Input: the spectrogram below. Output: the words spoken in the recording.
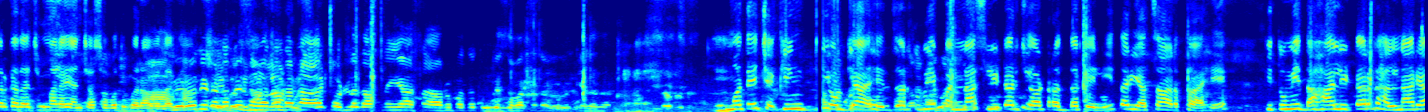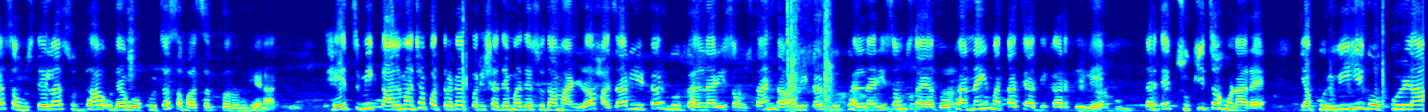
तर कदाचित मला यांच्यासोबत उभं राहावं लागेल. विरोधी गटातील सभासदांना आज सोडलं जात नाही असा आरोप आता तुमच्या सभासदांकडून केला जातो मग ते चेकिंग योग्य आहे जर तुम्ही पन्नास लिटरची अट रद्द केली तर याचा अर्थ आहे की तुम्ही दहा लिटर घालणाऱ्या संस्थेला सुद्धा उद्या गोकुळचं सभासद करून घेणार. हेच मी काल माझ्या पत्रकार परिषदेमध्ये सुद्धा मांडलं. हजार लिटर दूध घालणारी संस्था आणि दहा लिटर दूध घालणारी संस्था या दोघांनाही मताचे अधिकार दिले. तर ते चुकीचं होणार आहे. यापूर्वीही गोकुळला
